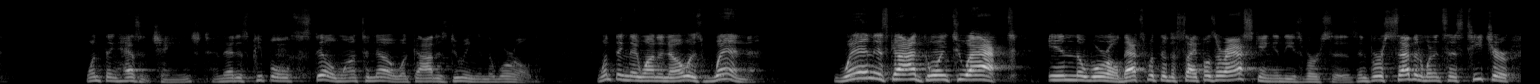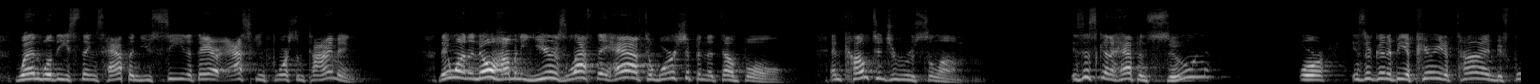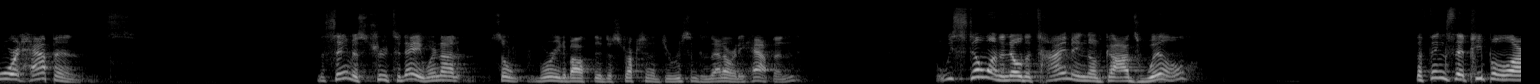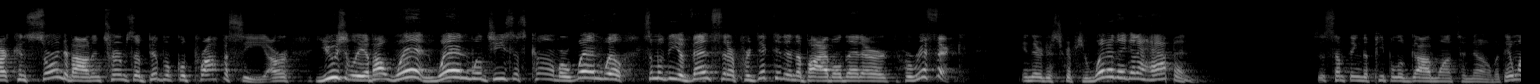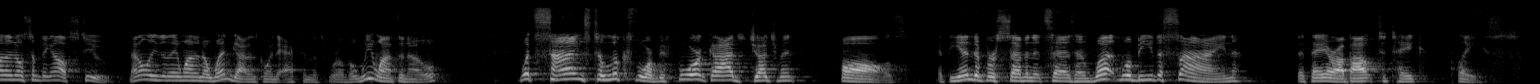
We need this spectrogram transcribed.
one thing hasn't changed, and that is people still want to know what God is doing in the world. One thing they want to know is when. When is God going to act in the world? That's what the disciples are asking in these verses. In verse 7, when it says, Teacher, when will these things happen? You see that they are asking for some timing. They want to know how many years left they have to worship in the temple and come to Jerusalem. Is this going to happen soon? Or is there going to be a period of time before it happens? the same is true today. We're not so worried about the destruction of Jerusalem because that already happened. But we still want to know the timing of God's will. The things that people are concerned about in terms of biblical prophecy are usually about when. When will Jesus come? Or when will some of the events that are predicted in the Bible that are horrific in their description, when are they going to happen? This is something the people of God want to know, but they want to know something else too. Not only do they want to know when God is going to act in this world, but we want to know what signs to look for before God's judgment falls. At the end of verse 7, it says, And what will be the sign that they are about to take place?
